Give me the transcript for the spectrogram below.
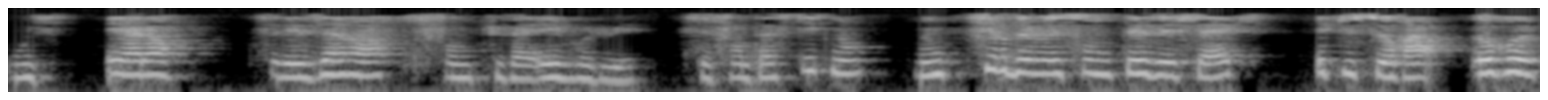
oui. Et alors, c'est les erreurs qui font que tu vas évoluer. C'est fantastique, non? Donc tire de leçons de tes échecs et tu seras heureux.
